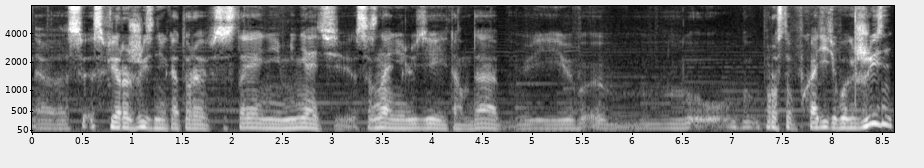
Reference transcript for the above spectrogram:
э, сфера жизни, которая в состоянии менять сознание людей, там, да, и просто входить в их жизнь.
